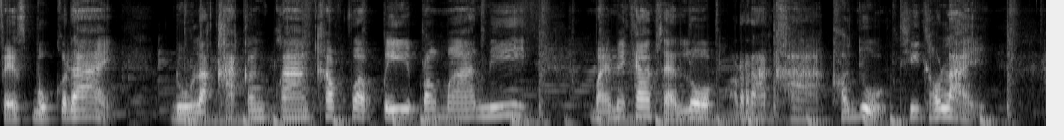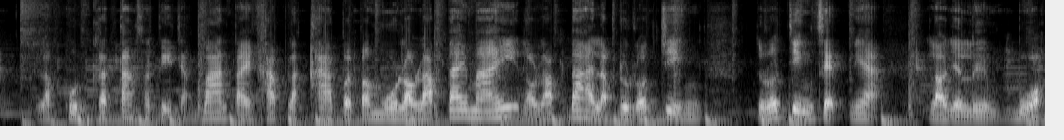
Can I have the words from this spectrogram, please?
Facebook ก็ได้ ดูราคากลางๆ ครับว่าปีประมาณนี้ใบไม่ข้ามแสนโลราคาเขาอยู่ที่เท่าไหร่ แล้วคุณก็ตั้งสติจากบ้านไปครับ ราคาเปิดประมูลเรารับได้ไหม เรารับได้เราดูรถจริง ดูรถจริงเสร็จเนี่ยเราอย่าลืมบวก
